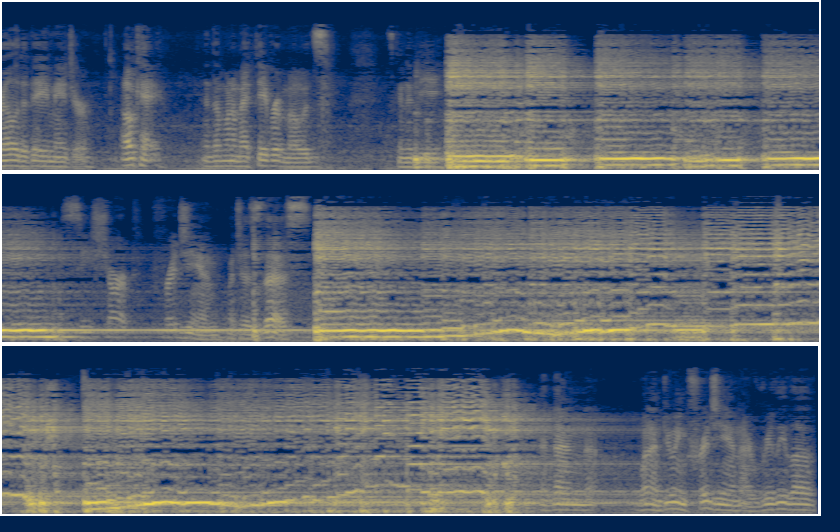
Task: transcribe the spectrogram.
Relative A major. Okay, and then one of my favorite modes is going to be C sharp Phrygian, which is this. And then when I'm doing Phrygian, I really love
